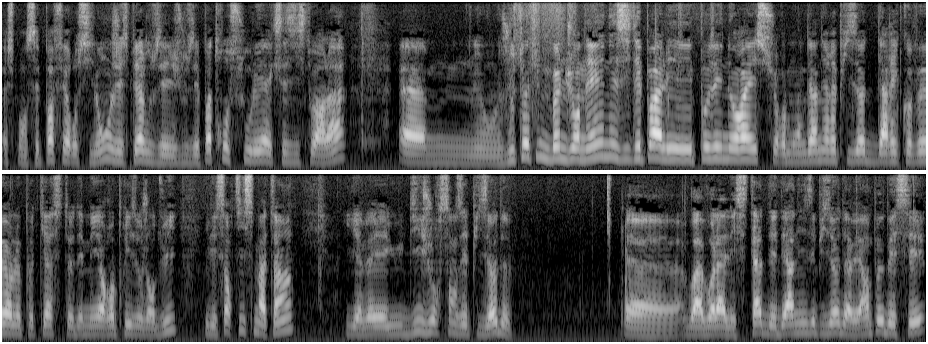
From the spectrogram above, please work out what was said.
Je pensais pas faire aussi long. J'espère que je vous ai pas trop saoulé avec ces histoires-là. Euh, je vous souhaite une bonne journée. N'hésitez pas à aller poser une oreille sur mon dernier épisode d'Harry Cover, le podcast des meilleures reprises aujourd'hui. Il est sorti ce matin. Il y avait eu 10 jours sans épisode. Euh, voilà, les stats des derniers épisodes avaient un peu baissé.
